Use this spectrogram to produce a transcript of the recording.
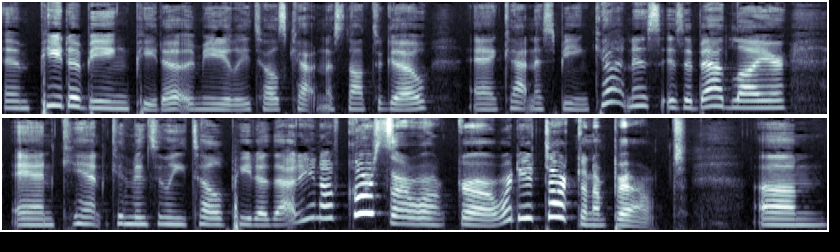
And Peeta, being Peeta, immediately tells Katniss not to go, and Katniss, being Katniss, is a bad liar and can't convincingly tell Peeta that, you know, of course I won't go. What are you talking about? Um,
